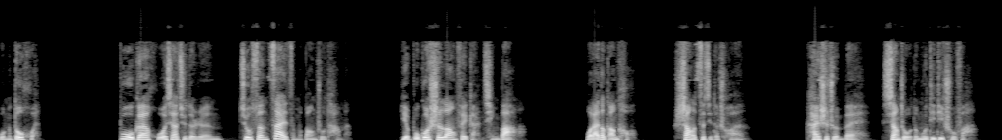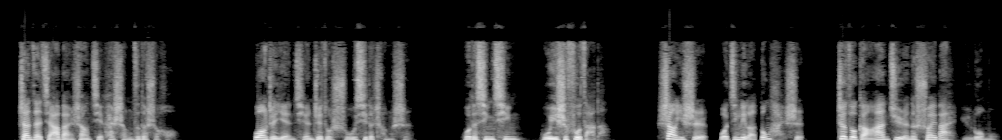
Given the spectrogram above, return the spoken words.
我们都会，不该活下去的人，就算再怎么帮助他们，也不过是浪费感情罢了。我来到港口，上了自己的船，开始准备向着我的目的地出发。站在甲板上解开绳子的时候，望着眼前这座熟悉的城市，我的心情无疑是复杂的。上一世我经历了东海市这座港岸巨人的衰败与落幕，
